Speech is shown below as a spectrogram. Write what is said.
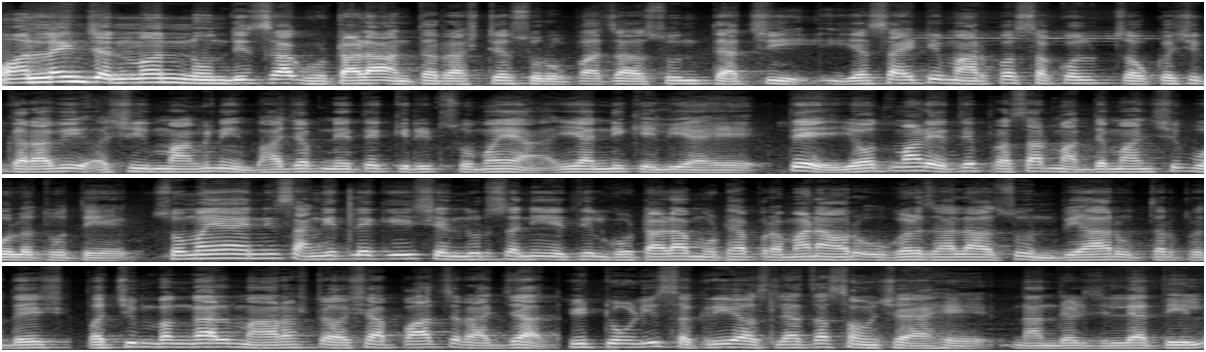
ऑनलाईन जन्म नोंदीचा घोटाळा आंतरराष्ट्रीय स्वरूपाचा असून त्याची एस आय टी मार्फत सखोल चौकशी करावी अशी मागणी भाजप नेते किरीट सोमय्या यांनी केली आहे. ते यवतमाळ येथे प्रसार माध्यमांशी बोलत होते. सोमय्या यांनी सांगितले की शेंदुरसनी येथील घोटाळा मोठ्या प्रमाणावर उघड झाला असून बिहार उत्तर प्रदेश पश्चिम बंगाल महाराष्ट्र अशा पाच राज्यात ही टोळी सक्रिय असल्याचा संशय आहे. नांदेड जिल्ह्यातील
